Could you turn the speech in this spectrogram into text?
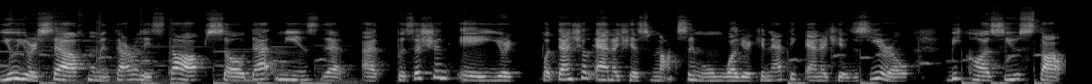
you yourself momentarily stop. So that means that at position A, your potential energy is maximum while your kinetic energy is zero because you stop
